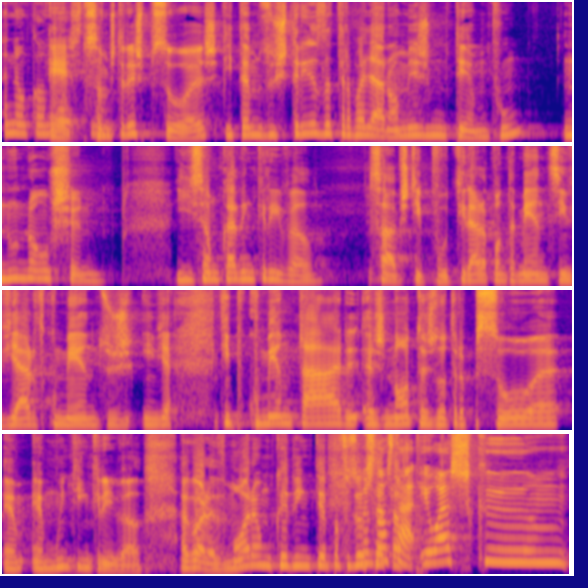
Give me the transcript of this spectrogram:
Não contaste, é, somos três pessoas e estamos os três a trabalhar ao mesmo tempo no Notion. E isso é um bocado incrível sabes? Tipo, tirar apontamentos, enviar documentos, enviar, tipo, comentar as notas de outra pessoa é, é muito incrível. Agora, demora um bocadinho de tempo a fazer Mas o setup. Mas está, eu acho que.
